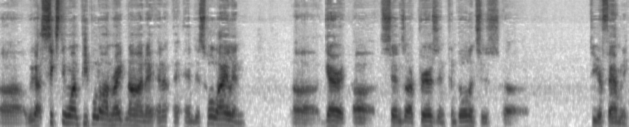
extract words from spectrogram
uh, we got 61 people on right now, and and, and this whole island. Uh, Garrett uh, sends our prayers and condolences uh, to your family.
